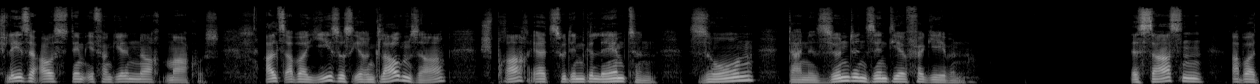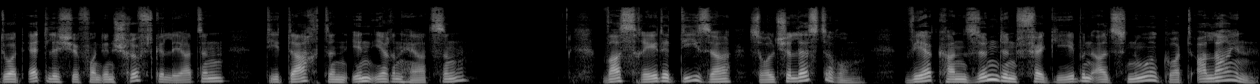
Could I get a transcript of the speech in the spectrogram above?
Ich lese aus dem Evangelium nach Markus. Als aber Jesus ihren Glauben sah, sprach er zu dem Gelähmten, Sohn, deine Sünden sind dir vergeben. Es saßen aber dort etliche von den Schriftgelehrten, die dachten in ihren Herzen, was redet dieser solche Lästerung? Wer kann Sünden vergeben als nur Gott allein?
